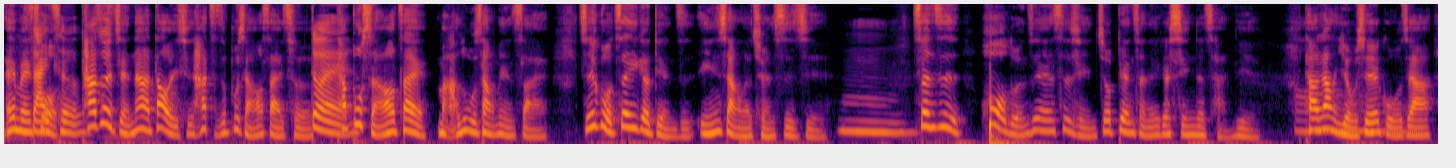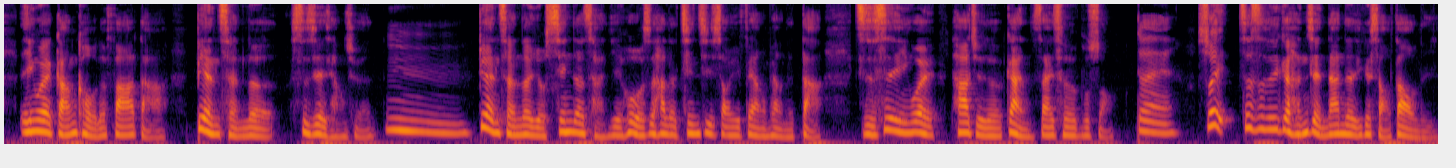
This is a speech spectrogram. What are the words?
哎、欸，没错。他最简单的道理，其实他只是不想要塞车，对，他不想要在马路上面塞。结果这一个点子影响了全世界，嗯，甚至货轮这件事情就变成了一个新的产业。它让有些国家因为港口的发达，变成了世界强权，嗯，变成了有新的产业，或者是它的经济效益非常非常的大。只是因为他觉得干塞车不爽，对，所以这是一个很简单的一个小道理，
